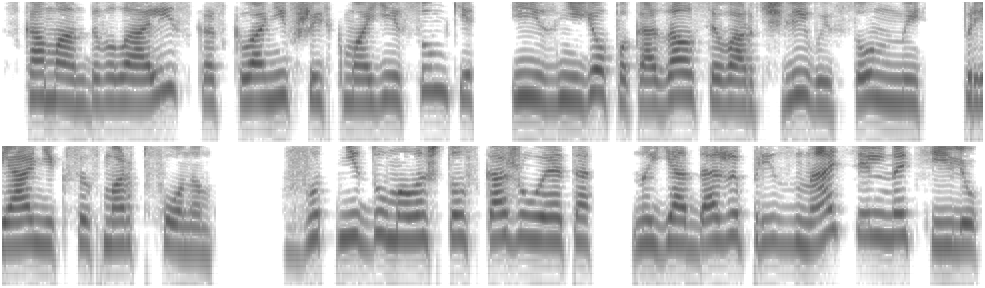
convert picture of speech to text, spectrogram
скомандовала Алиска, склонившись к моей сумке, и из нее показался ворчливый сонный пряник со смартфоном. Вот не думала, что скажу это, но я даже признательна Тилю.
